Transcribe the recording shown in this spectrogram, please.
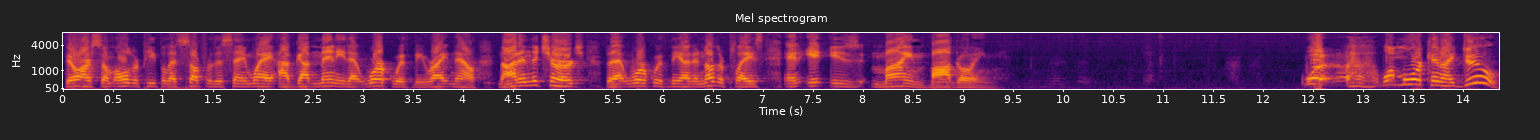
there are some older people that suffer the same way. I've got many that work with me right now, not in the church, but that work with me at another place, and it is mind-boggling. What what more can I do?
